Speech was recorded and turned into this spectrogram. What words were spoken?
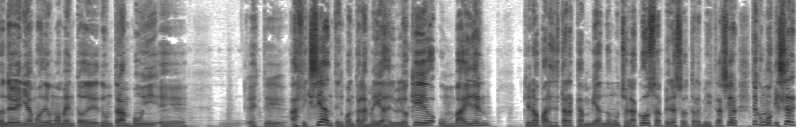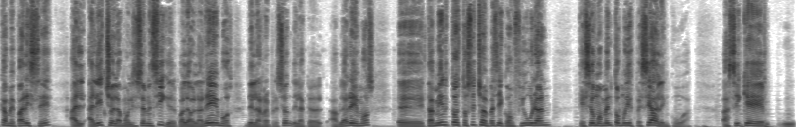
donde veníamos de un momento de, de un Trump muy eh, este, asfixiante en cuanto a las medidas del bloqueo. Un Biden que no parece estar cambiando mucho la cosa, pero es otra administración. Entonces, como que cerca me parece al, al hecho de la movilización en sí, del cual hablaremos, de la represión de la que hablaremos. eh, también todos estos hechos me parece que configuran que sea un momento muy especial en Cuba. Así que mm,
